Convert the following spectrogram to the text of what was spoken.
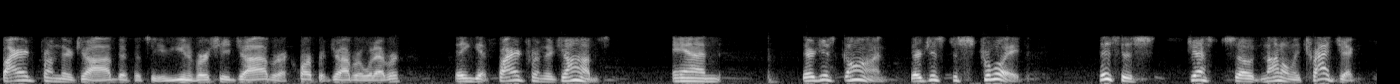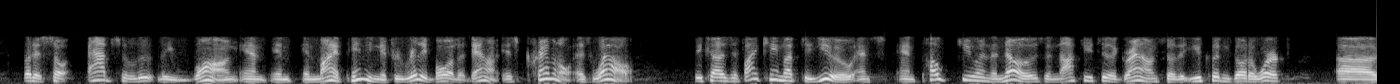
fired from their job if it's a university job or a corporate job or whatever. They can get fired from their jobs, and they're just gone. They're just destroyed. This is just so not only tragic, but it's so absolutely wrong. And in, in my opinion, if you really boil it down, it's criminal as well. Because if I came up to you and, and poked you in the nose and knocked you to the ground so that you couldn't go to work, uh,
